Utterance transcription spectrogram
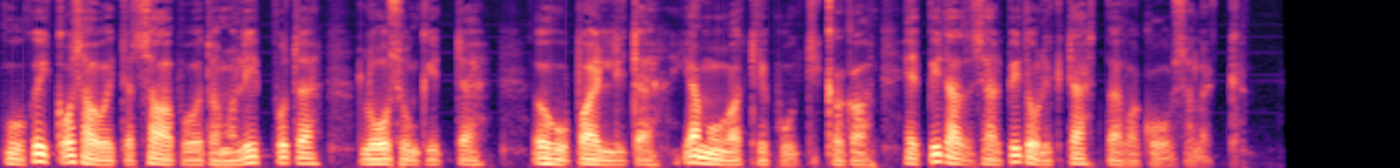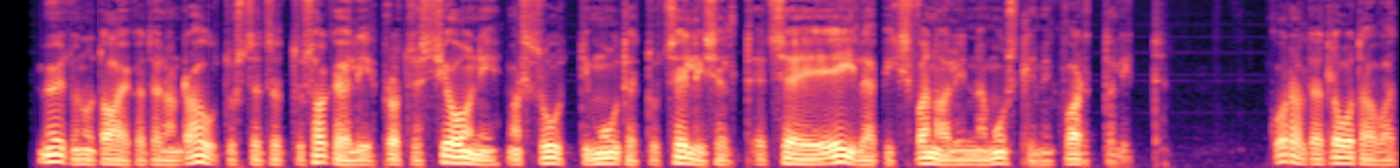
kuhu kõik osavõtjad saabuvad oma lippude, loosungite, õhupallide ja muu atribuutikaga, et pidada seal pidulik tähtpäeva koosolek möödunud aegadel on rahutuste tõttu sageli protsessiooni marsruuti muudetud selliselt, et see ei läbiks vanalinna moslemi kvartalit. korraldajad loodavad,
